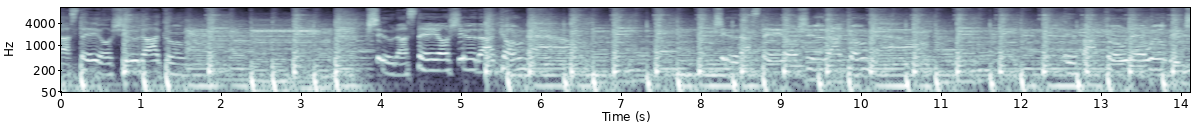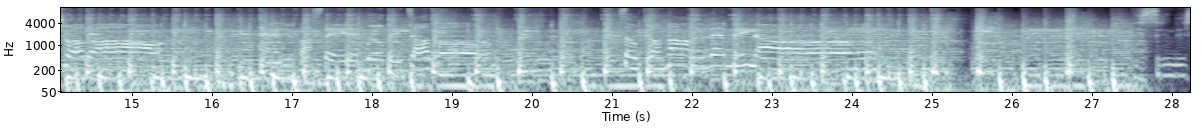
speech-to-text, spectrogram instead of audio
I stay or oh, should I go Should I stay or oh, should I go now? Should I stay or oh, should I go now?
